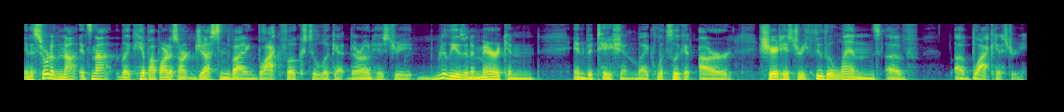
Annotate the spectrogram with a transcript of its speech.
And it's sort of not, it's not like hip hop artists aren't just inviting black folks to look at their own history. It really is an American invitation. Like, let's look at our shared history through the lens of of black history.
